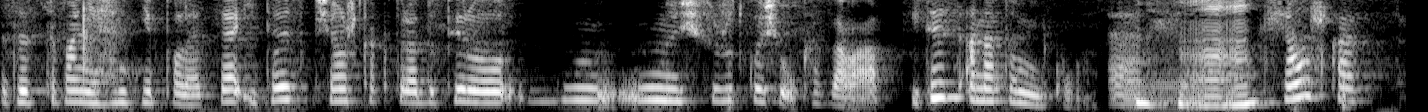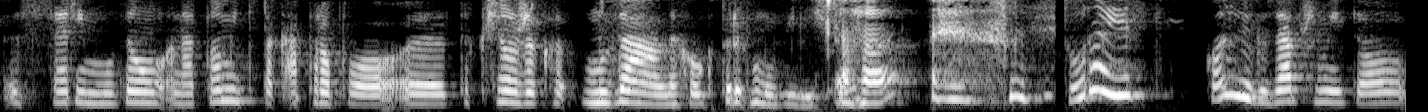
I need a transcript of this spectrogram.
zdecydowanie chętnie polecę i to jest książka, która dopiero mm, świeżutko się ukazała. I to jest Anatomikum. Mhm. Książka z, z, serii Muzeum Anatomii, to tak a propos e, tych książek muzealnych, o których mówiliśmy, Aha. która jest Aczkolwiek zabrzmi to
